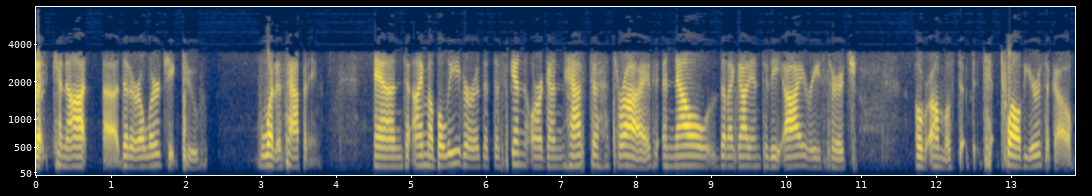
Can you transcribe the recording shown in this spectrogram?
that cannot, uh, that are allergic to what is happening. And I'm a believer that the skin organ has to thrive. And now that I got into the eye research over almost 12 years ago,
